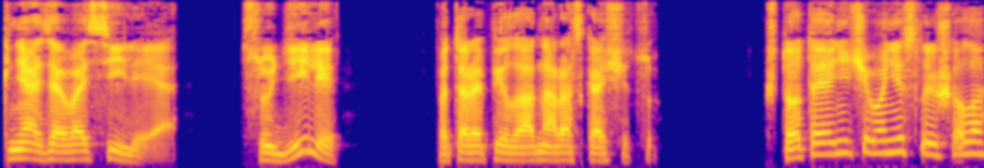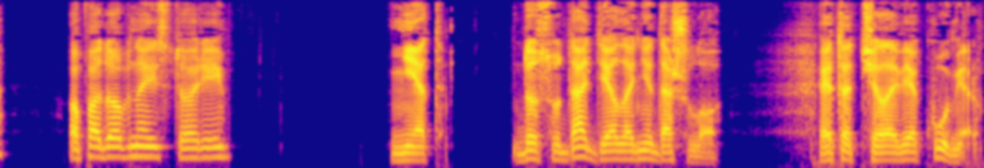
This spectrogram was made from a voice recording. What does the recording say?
«Князя Василия судили?» — поторопила она рассказчицу. «Что-то я ничего не слышала о подобной истории». «Нет, до суда дело не дошло. Этот человек умер,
